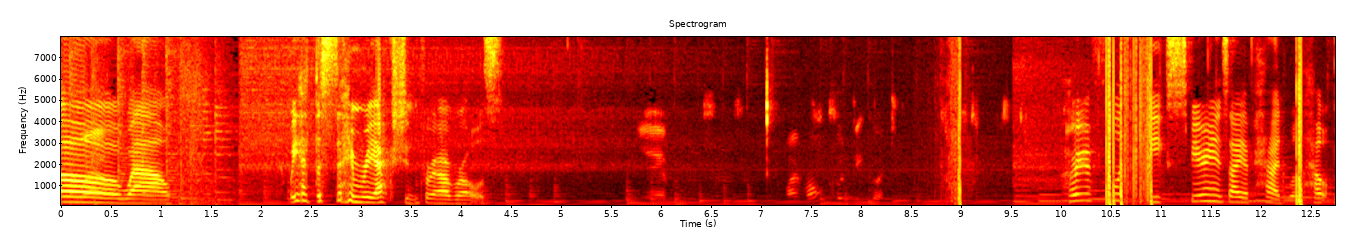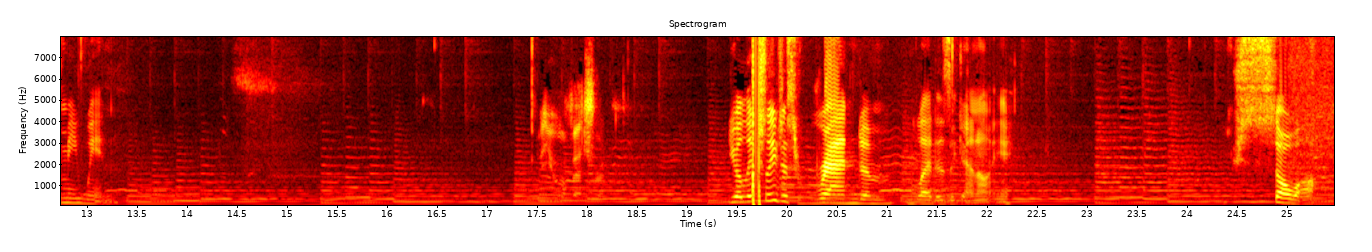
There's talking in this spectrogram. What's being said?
Oh. Wow. We had the same reaction for our roles. Yeah. My role could be good. Hopefully, the experience I have had will help me win. Are you a veteran? You're literally just random letters again, aren't you? You so are.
